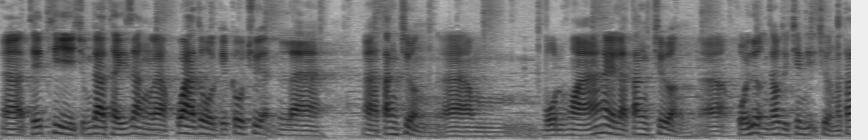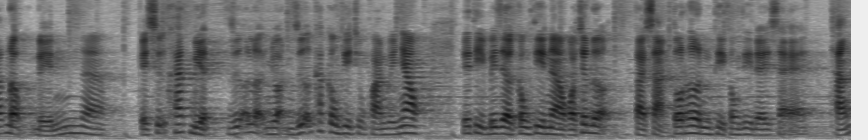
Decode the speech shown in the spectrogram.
À, thế thì chúng ta thấy rằng là qua rồi cái câu chuyện là à, tăng trưởng à, vốn hóa hay là tăng trưởng à, khối lượng giao dịch trên thị trường nó tác động đến à, cái sự khác biệt giữa lợi nhuận giữa các công ty chứng khoán với nhau. Thế thì bây giờ công ty nào có chất lượng tài sản tốt hơn thì công ty đấy sẽ thắng.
